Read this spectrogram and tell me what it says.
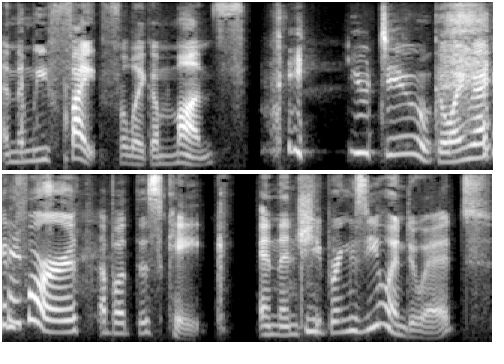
And then we fight for like a month, you do. going back and It's- forth about this cake, and then she brings you into it.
